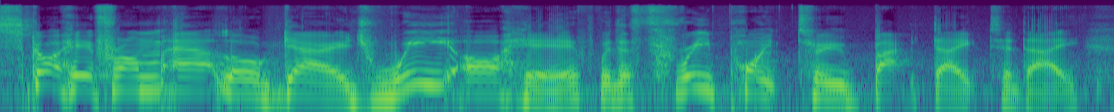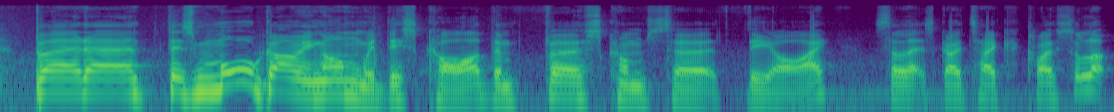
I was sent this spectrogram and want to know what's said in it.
Scott here from Outlaw Garage. We are here with a 3.2 backdate today, but uh, there's more going on with this car than first comes to the eye. So let's go take a closer look.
